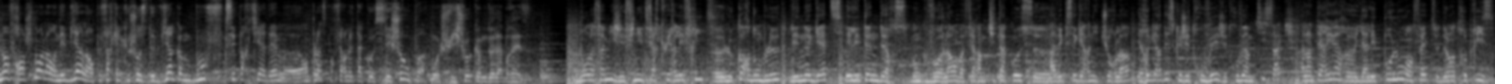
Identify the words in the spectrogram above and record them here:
Non, franchement, là, on est bien, là. On peut faire quelque chose de bien comme bouffe. C'est parti, Adem, euh, en place pour faire le tacos. T'es chaud ou pas Moi je suis chaud comme de la braise. Bon, la famille, j'ai fini de faire cuire les frites, euh, le cordon bleu, les nuggets et les tenders. Donc voilà, on va faire un petit tacos euh, avec ces garnitures-là. Et regardez ce que j'ai trouvé. J'ai trouvé un petit sac. À l'intérieur, euh, il y a les polos, en fait, de l'entreprise.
